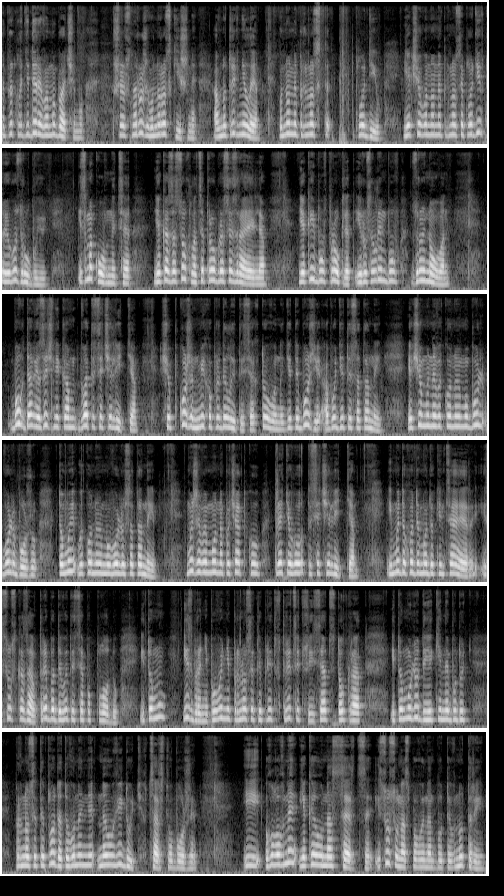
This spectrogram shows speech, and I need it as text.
На прикладі дерева ми бачимо, що снаружи воно розкішне, а внутрі гніле. Воно не приносить плодів. Якщо воно не приносить плодів, то його зрубують. І смаковниця, яка засохла, це прообраз Ізраїля, який був проклят. Єрусалим був зруйнован. Бог дав язичникам два тисячоліття, щоб кожен міг определитися, хто вони, діти Божі або діти сатани. Якщо ми не виконуємо волю Божу, то ми виконуємо волю сатани. Ми живемо на початку третього тисячоліття, і ми доходимо до кінця ери. Ісус сказав, треба дивитися по плоду. І тому ізбрані повинні приносити плід в 30, 60, 100 крат. І тому люди, які не будуть приносити плода, то вони не, увійдуть в Царство Боже. І головне, яке у нас серце. Ісус у нас повинен бути внутрі.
